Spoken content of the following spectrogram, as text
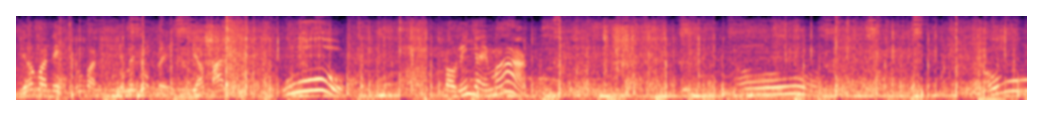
เดี๋ยวก่อนเด็กดูก่อนยังไม่จบเลย เดี๋ยวปัดอู้กล่อนี้ใหญ่มาก โอ้ โอ้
